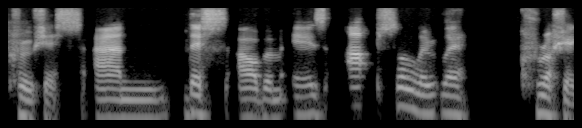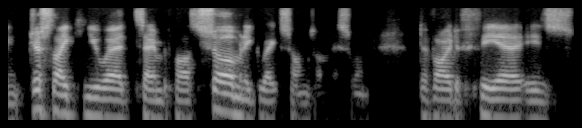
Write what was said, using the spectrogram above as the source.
Crucis. And this album is absolutely crushing. Just like you were saying before, so many great songs on this one. Devoid of Fear is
